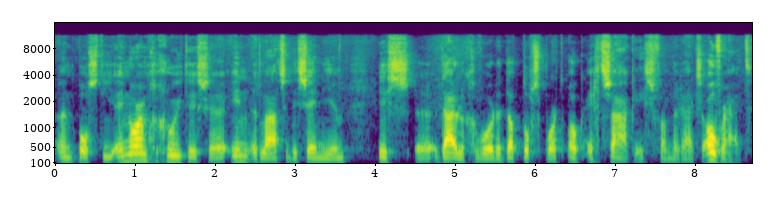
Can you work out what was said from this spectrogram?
een post die enorm gegroeid is in het laatste decennium is uh, duidelijk geworden dat topsport ook echt zaak is van de Rijksoverheid.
